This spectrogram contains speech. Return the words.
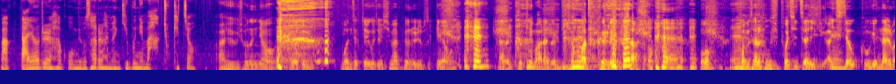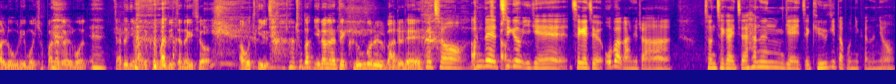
막 나열을 하고 묘사를 하면 기분이 막 좋겠죠. 아유 저는요 제가 좀 원색적이고 좀 심한 표현을 좀 쓸게요 나는 그렇게 말하는 네 혓바닥을 내가 어, 어? 검사를 하고 싶어 진짜 이- 아, 네. 진짜 그 옛날 말로 우리 뭐 혓바닥을 뭐 응. 자르니 마니 그런 말도 있잖아 그렇죠 아 어떻게 일- 초등학교 1학년한테 그런 거를 말을 해 그렇죠. 근데 지금 이게 제가 이제 오바가 아니라 전 제가 이제 하는 게 이제 교육이다 보니까는요.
